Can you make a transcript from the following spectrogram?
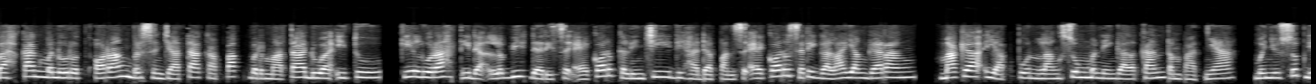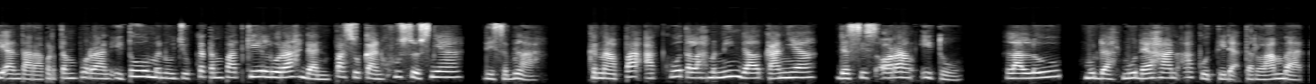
bahkan menurut orang bersenjata kapak bermata dua itu, Ki Lurah tidak lebih dari seekor kelinci di hadapan seekor serigala yang garang, maka ia pun langsung meninggalkan tempatnya, menyusup di antara pertempuran itu menuju ke tempat Ki Lurah dan pasukan khususnya, di sebelah. Kenapa aku telah meninggalkannya, desis orang itu. Lalu, mudah-mudahan aku tidak terlambat.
